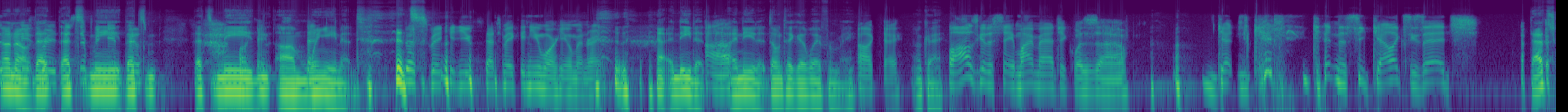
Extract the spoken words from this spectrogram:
no, no. That that's me. That's that's me Okay. um, winging it. that's making you that's making you more human, right? yeah, I need it. Uh, I need it. Don't take it away from me. Okay. Okay. Well, I was gonna say my magic was uh, getting getting getting to see Galaxy's Edge That's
